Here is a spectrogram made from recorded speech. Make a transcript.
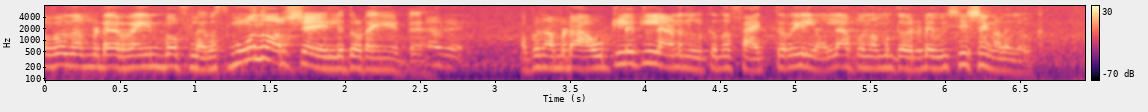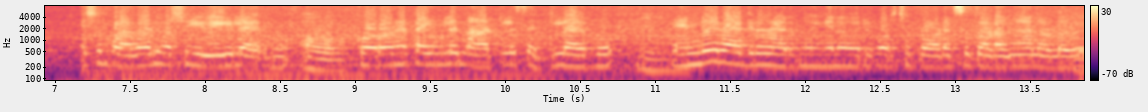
അപ്പോൾ നമ്മുടെ റെയിൻബോ ഫ്ലേവേഴ്സ് മൂന്ന് വർഷമായില്ലേ തുടങ്ങിയിട്ട്? അപ്പോൾ നമ്മുടെ ഔട്ട്ലെറ്റിലാണ് നിൽക്കുന്നത് ഫാക്ടറിയിലല്ല അപ്പോൾ നമുക്ക് അവരുടെ വിശേഷങ്ങൾ കേൾക്കാം. ഏകദേശം പതിനാല് വർഷം യു എയിലായിരുന്നു. കൊറോണ ടൈമിൽ നാട്ടിൽ സെറ്റിൽ ആയപ്പോൾ എന്റെ ഒരു ആഗ്രഹമായിരുന്നു ഇങ്ങനെ ഒരു കുറച്ച് പ്രോഡക്ട്സ് തുടങ്ങുക എന്നുള്ളത്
